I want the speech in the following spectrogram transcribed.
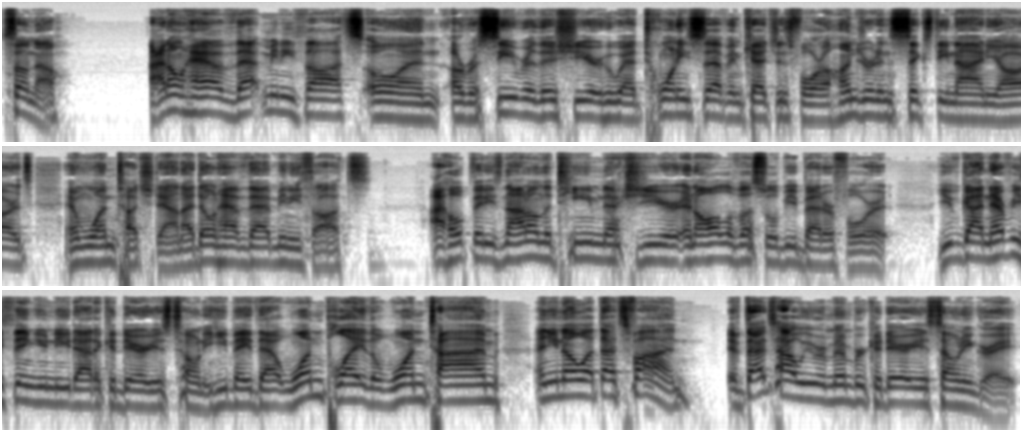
So, no, I don't have that many thoughts on a receiver this year who had 27 catches for 169 yards and one touchdown. I don't have that many thoughts. I hope that he's not on the team next year, and all of us will be better for it. You've gotten everything you need out of Kadarius Toney. He made that one play the one time, and you know what? That's fine. If that's how we remember Kadarius Toney, great.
